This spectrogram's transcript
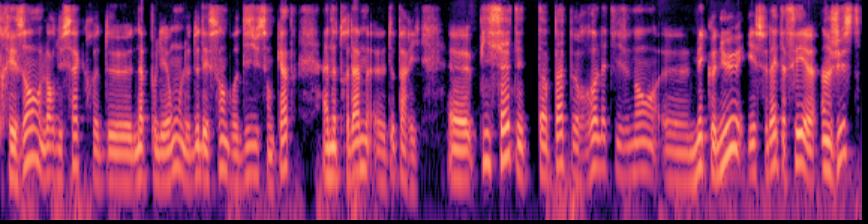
présent lors du sacre de Napoléon le 2 décembre 1804 à Notre-Dame de Paris. Pie est un pape relativement méconnu et cela est assez injuste,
